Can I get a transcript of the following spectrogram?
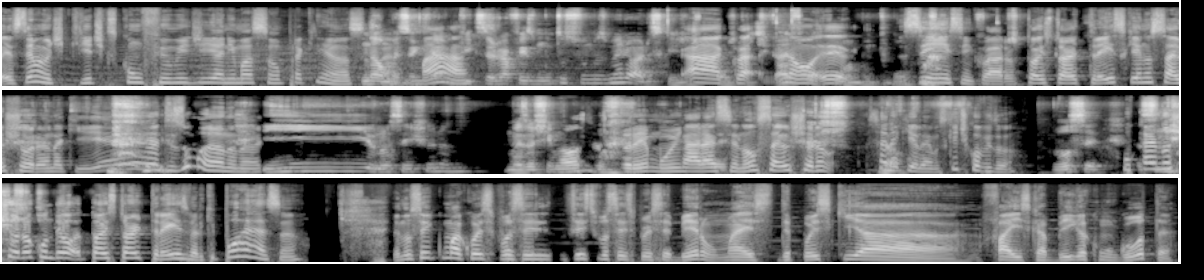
extremamente crítica com um filme de animação para crianças. Não, né? mas é que a Pixar já fez muitos filmes melhores que a gente Ah, claro. Não, é... Sim, sim, claro. Toy Story 3, quem não saiu chorando aqui é desumano, né? Ih, eu não sei chorando. Mas eu achei Nossa, muito eu chorei muito. Caralho, você não saiu chorando. Sai daqui, Lemos. Quem te convidou? Você. O cara assim... não chorou com Toy Story 3, velho. Que porra é essa? Eu não sei uma coisa que vocês. Não sei se vocês perceberam, mas depois que a Faísca briga com o Gota,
